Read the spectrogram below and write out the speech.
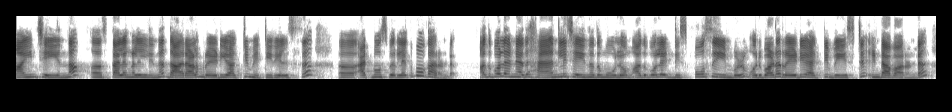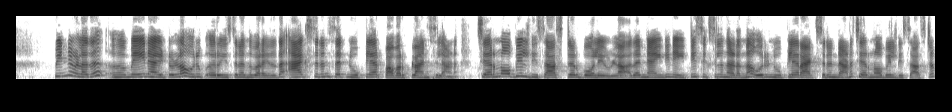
മൈൻ ചെയ്യുന്ന സ്ഥലങ്ങളിൽ നിന്ന് ധാരാളം റേഡിയോ ആക്റ്റീവ് മെറ്റീരിയൽസ് അറ്റ്മോസ്ഫിയറിലേക്ക് പോകാറുണ്ട്. അതുപോലെ തന്നെ അത് ഹാൻഡിൽ ചെയ്യുന്നത് മൂലവും അതുപോലെ ഡിസ്പോസ് ചെയ്യുമ്പോഴും ഒരുപാട് റേഡിയോ ആക്റ്റീവ് വേസ്റ്റ് ഉണ്ടാവാറുണ്ട് പിന്നെയുള്ളത് മെയിൻ ആയിട്ടുള്ള ഒരു റീസൺ എന്ന് പറയുന്നത് ആക്സിഡൻസ് അറ്റ് ന്യൂക്ലിയർ പവർ പ്ലാന്റ്സിലാണ് ചെർണോബിൽ ഡിസാസ്റ്റർ പോലെയുള്ള അതായത് നയന്റീൻ എയ്റ്റി സിക്സിൽ നടന്ന ഒരു ന്യൂക്ലിയർ ആക്സിഡന്റ് ആണ് ചെർണോബിൽ ഡിസാസ്റ്റർ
